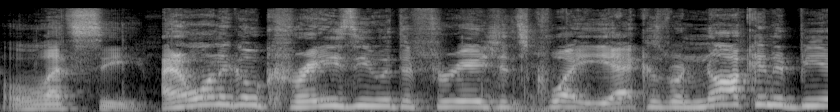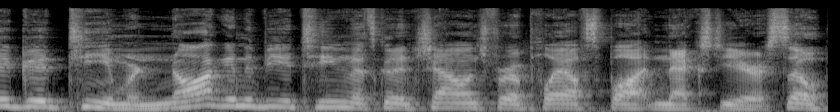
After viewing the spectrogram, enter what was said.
Let's see. I don't want to go crazy with the free agents quite yet cuz we're not going to be a good team. We're not going to be a team that's going to challenge for a playoff spot next year. So,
